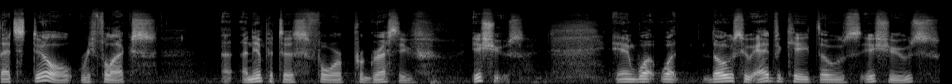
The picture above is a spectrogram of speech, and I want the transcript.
that still reflects uh, an impetus for progressive issues. And what, what those who advocate those issues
